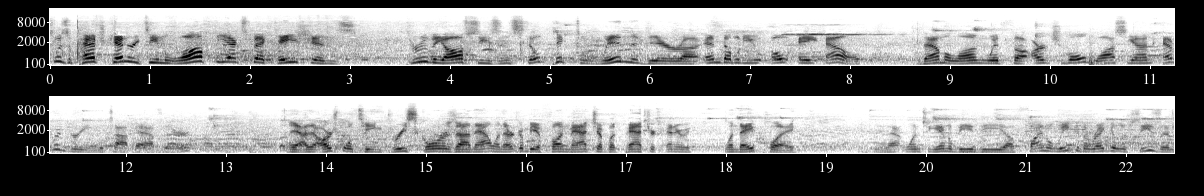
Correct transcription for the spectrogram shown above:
this was a Patrick Henry team, lofty expectations through the offseason, still picked to win their uh, NWOAL. Them along with uh, Archbold, Wauseon, Evergreen, the top half there. Yeah, the Archbold team, three scorers on that one. They're going to be a fun matchup with Patrick Henry when they play. And that once again will be the uh, final week of the regular season.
